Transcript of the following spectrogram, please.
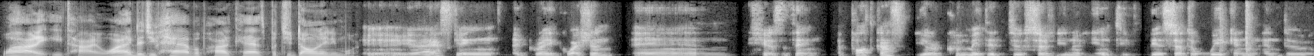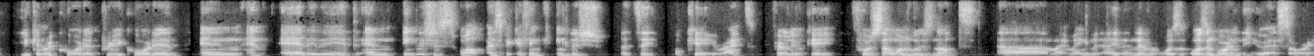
why, Itay? Why did you have a podcast but you don't anymore? You're asking a great question. And here's the thing a podcast, you're committed to certain, you know, you need to be a certain week and, and do, you can record it, pre record it, and, and edit it. And English is, well, I speak, I think, English, let's say, okay, right? Fairly okay. For someone who is not uh, my, my English, I never was wasn't born in the U.S. or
